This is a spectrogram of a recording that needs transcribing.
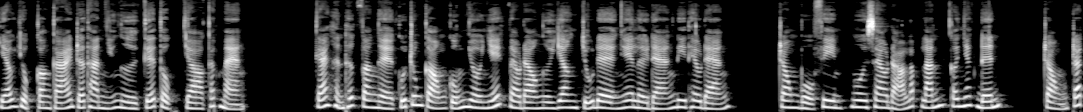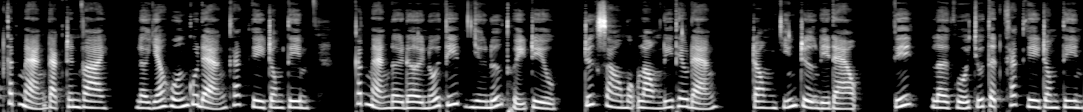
giáo dục con cái trở thành những người kế tục cho cách mạng. Các hình thức văn nghệ của Trung Cộng cũng nhồi nhét vào đầu người dân chủ đề nghe lời đảng đi theo đảng. Trong bộ phim Ngôi sao đỏ lấp lánh có nhắc đến trọng trách cách mạng đặt trên vai, lời giáo huấn của đảng khắc ghi trong tim, cách mạng đời đời nối tiếp như nước thủy triều, trước sau một lòng đi theo đảng. Trong chiến trường địa đạo, viết lời của chủ tịch khắc ghi trong tim,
